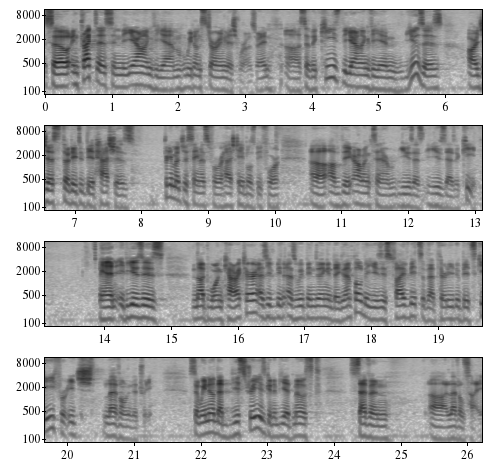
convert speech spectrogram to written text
So in practice, in the Erlang VM, we don't store English words, right? Uh, so the keys the Erlang VM uses are just 32-bit hashes, pretty much the same as for hash tables before uh, of the Erlang term used as, used as a key. And it uses not one character, as, you've been, as we've been doing in the example, but uses five bits of that 32-bit key for each level in the tree. So we know that this tree is going to be at most seven uh, levels high.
